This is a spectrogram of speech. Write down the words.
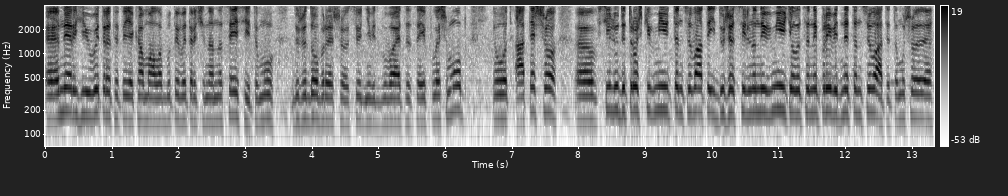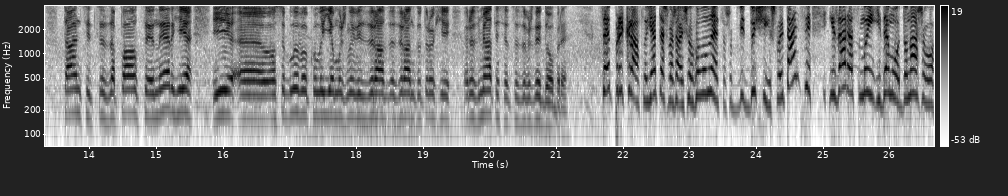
е, енергію витратити, яка мала бути витрачена на сесії. Тому дуже добре, що сьогодні відбувається цей флешмоб. От, а те, що е, всі люди трошки вміють танцювати і дуже сильно не вміють, але це не привід не танцювати, тому що е, танці це запал, це енергія, і е, особливо коли є можливість зра- зранку трохи розм'ятися, це завжди добре. Це прекрасно. Я теж вважаю, що головне це, щоб від душі йшли танці. І зараз ми йдемо до нашого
